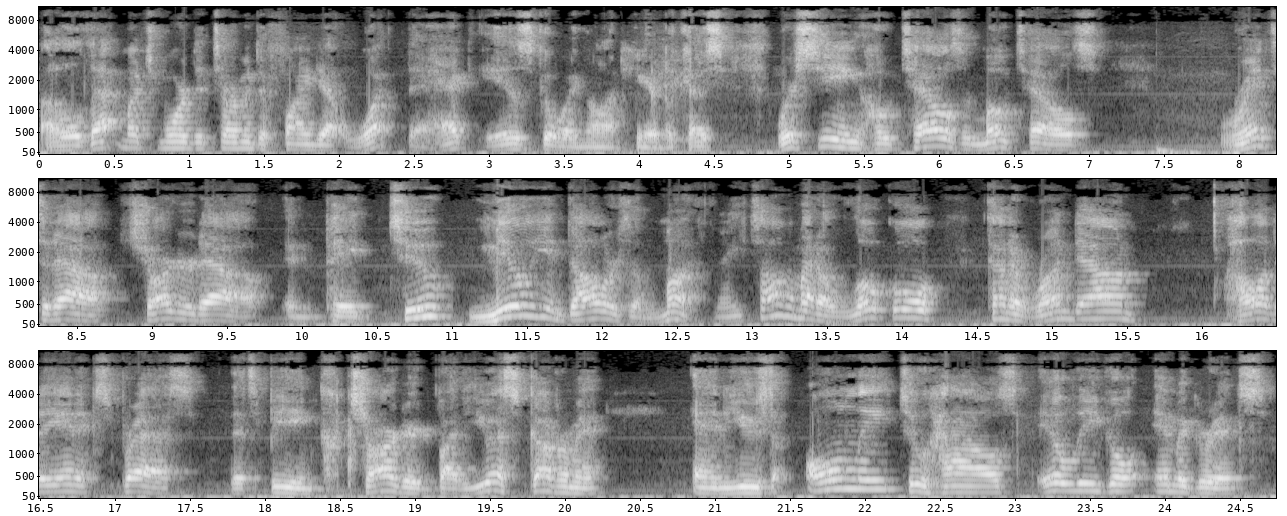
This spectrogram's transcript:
uh, that much more determined to find out what the heck is going on here because we're seeing hotels and motels rented out, chartered out, and paid two million dollars a month. Now you're talking about a local kind of rundown Holiday Inn Express that's being chartered by the U.S. government and used only to house illegal immigrants.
